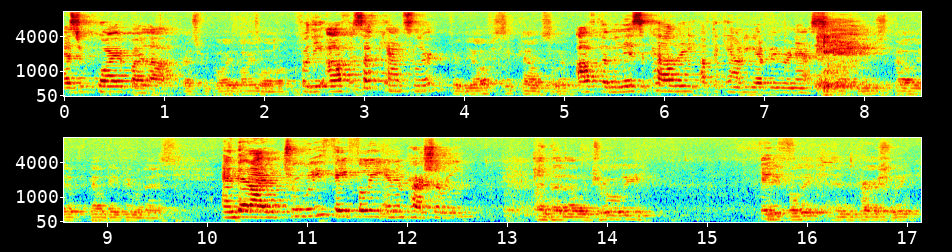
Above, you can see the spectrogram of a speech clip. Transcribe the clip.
as required by law, as required by law, for the office of councillor for the office of councillor of of the municipality of the county of Inverness, the municipality of the county of Inverness, and that I will truly, faithfully, and impartially and that I will truly, faithfully, and impartially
